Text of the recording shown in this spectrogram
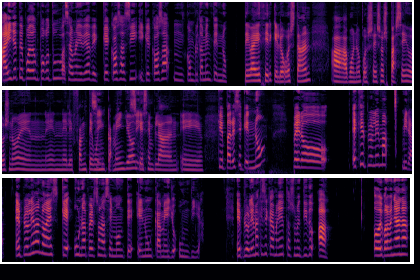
ahí ya te puede un poco tú hacer una idea de qué cosas sí y qué cosas mm, completamente no. Te iba a decir que luego están, a, bueno, pues esos paseos, ¿no? En, en elefante o en camello, sí. que es en plan... eh, que parece que no, pero es que el problema, mira, el problema no es que una persona se monte en un camello un día. El problema es que ese camello está sometido a hoy por la mañana,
